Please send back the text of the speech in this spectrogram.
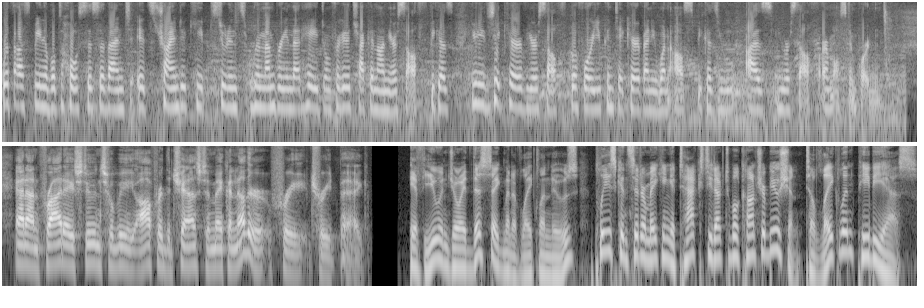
with us being able to host this event, it's trying to keep students remembering that, hey, don't forget to check in on yourself because you need to take care of yourself before you can take care of anyone else because you, as yourself, are most important. And on Friday, students will be offered the chance to make another free treat bag. If you enjoyed this segment of Lakeland News, please consider making a tax-deductible contribution to Lakeland PBS.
